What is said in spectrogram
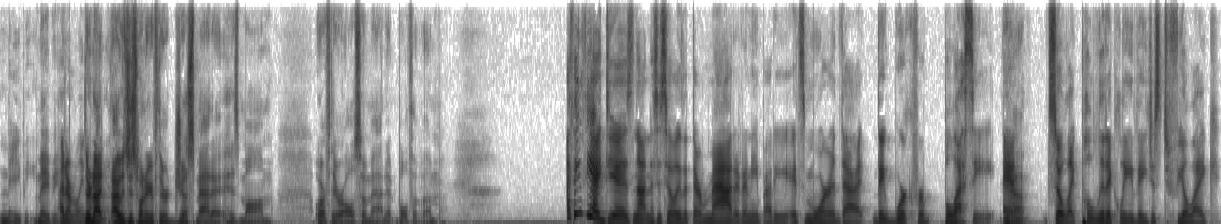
maybe. Maybe I don't really They're know. not. I was just wondering if they're just mad at his mom, or if they were also mad at both of them. I think the idea is not necessarily that they're mad at anybody. It's more that they work for Blessey. And Yeah. So, like, politically, they just feel like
